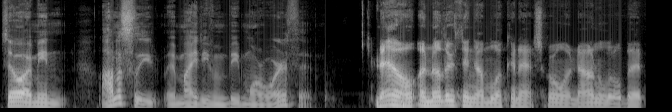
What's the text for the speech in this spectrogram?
So, I mean, honestly, it might even be more worth it. Now, another thing I'm looking at scrolling down a little bit.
